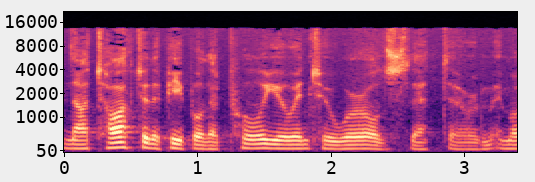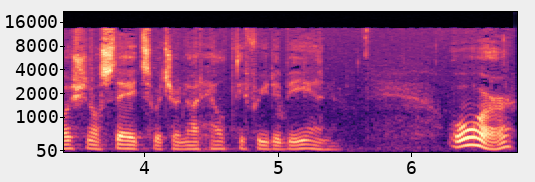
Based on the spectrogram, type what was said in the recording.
Not talk to the people that pull you into worlds that are emotional states which are not healthy for you to be in. Or,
